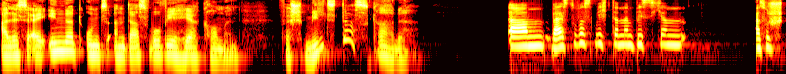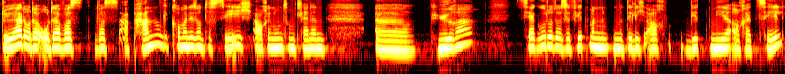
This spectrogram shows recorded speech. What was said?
alles erinnert uns an das, wo wir herkommen. Verschmilzt das gerade? Ähm, weißt du, was mich dann ein bisschen also stört oder, oder was, was abhanden gekommen ist, und das sehe ich auch in unserem kleinen äh, Pyra sehr gut, oder also wird man natürlich auch, wird mir auch erzählt.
